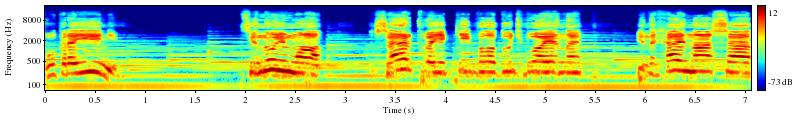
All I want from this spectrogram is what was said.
в Україні. Цінуємо жертви, які кладуть воїни, і нехай наша,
